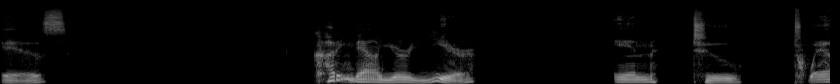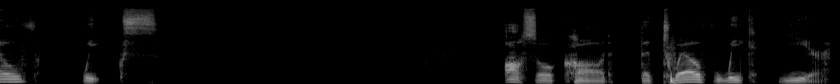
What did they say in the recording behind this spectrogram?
is cutting down your year into 12 weeks. Also called the 12 week year.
